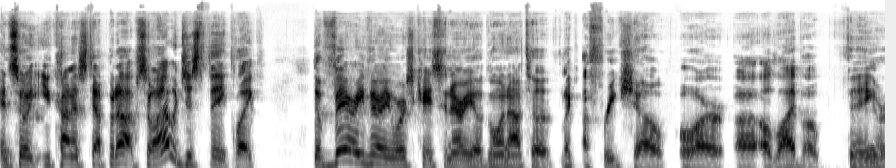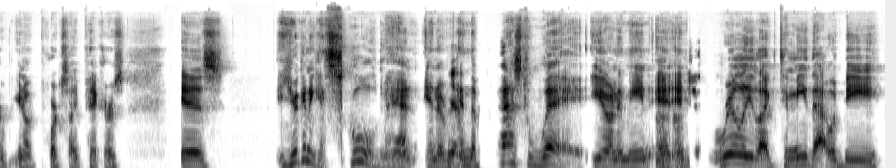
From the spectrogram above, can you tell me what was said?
And so you kind of step it up. So I would just think like the very very worst case scenario going out to like a freak show or uh, a live oak thing or you know porch light pickers is you're going to get schooled, man, in a Yeah. in the best way. You know what I mean? And, Mhm. and just really like to me, that would be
